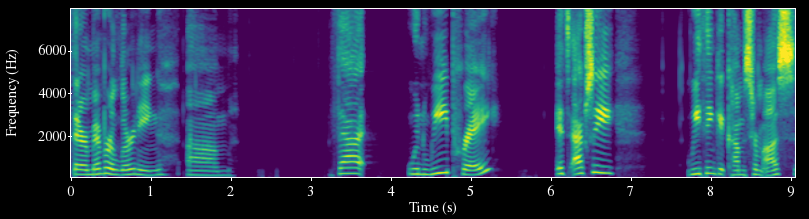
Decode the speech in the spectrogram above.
that i remember learning um that when we pray it's actually we think it comes from us,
